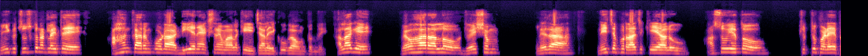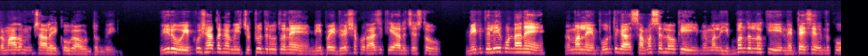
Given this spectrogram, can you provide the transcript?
మీకు చూసుకున్నట్లయితే అహంకారం కూడా డి అనే అక్షరం వాళ్ళకి చాలా ఎక్కువగా ఉంటుంది. అలాగే వ్యవహారాల్లో ద్వేషం లేదా నీచపు రాజకీయాలు, అసూయతో చుట్టుపడే ప్రమాదం చాలా ఎక్కువగా ఉంటుంది. వీరు ఎక్కువ శాతంగా మీ చుట్టూ తిరుగుతూనే మీపై ద్వేషపు రాజకీయాలు చేస్తూ, మీకు తెలియకుండానే మిమ్మల్ని పూర్తిగా సమస్యల్లోకి, మిమ్మల్ని ఇబ్బందుల్లోకి నెట్టేసేందుకు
